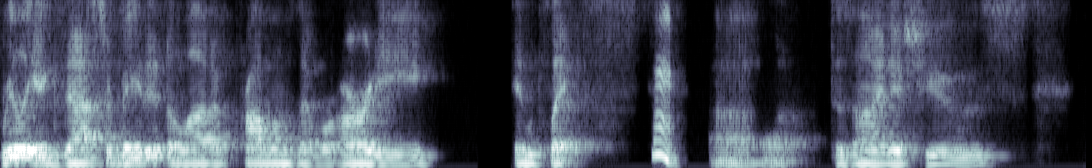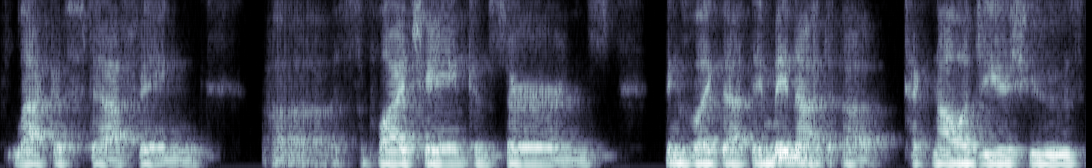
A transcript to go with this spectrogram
really exacerbated a lot of problems that were already in place. Hmm. Uh, design issues, lack of staffing, uh, supply chain concerns, things like that. They may not uh, technology issues.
